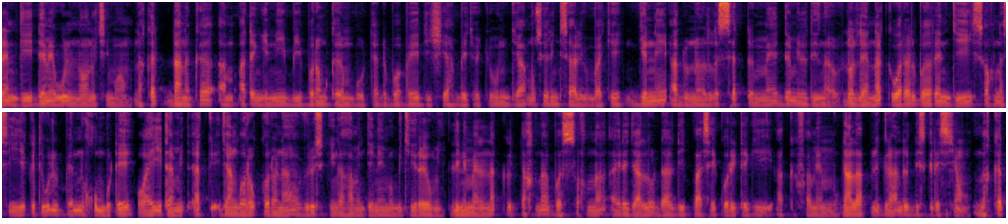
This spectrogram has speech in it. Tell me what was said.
ren gi demeewul noonu ci moom. Ndax kat daanaka am ata ngi nii bi borom këram bu tedd boobe di Cheikh Béthio Thioune jaamu Serigne Saliou Mbacke génne àdduna le 7 mai 2019 loolu leen nag waral ba ren ji soxna si yëkkatiwul benn xumbute. Waaye tamit ak jàngoro coronavirus gi nga xamante ni mu ngi ci réew mi li ni mel nag tax na ba soxna Aida Diallo daal di passé korité gi ak famem dans la plus grande discrétion ndax kat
